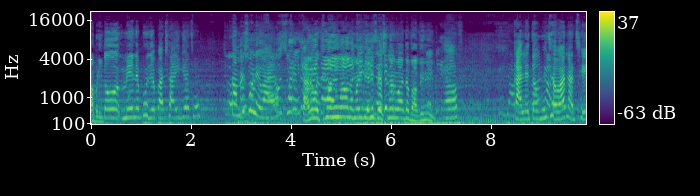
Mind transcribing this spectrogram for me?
આપણી. તો મેં ને ભોલ્યો પાછા આવી ગયા છે. તમે શું લેવા આવ્યા તારે વચમાં નહીં આવો અમારી બેની પર્સનલ વાત છે ભાભીની. કાલે તો અમે જવાના છે.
